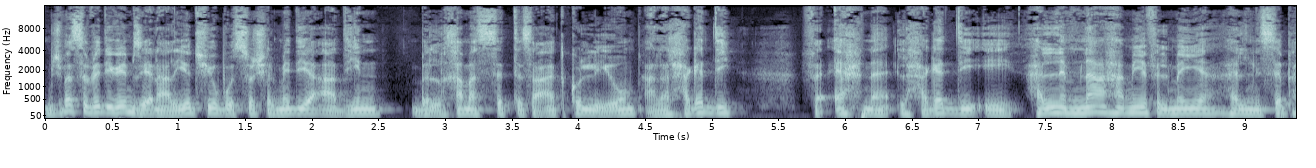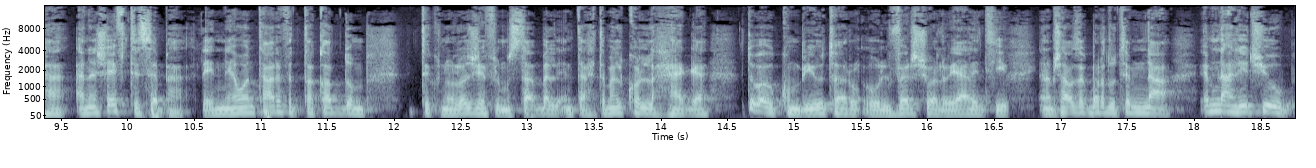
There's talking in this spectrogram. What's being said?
مش بس ال video games يعني على اليوتيوب وال social media قاعدين بالخمس ست ساعات كل يوم على الحاجات دي. فإحنا الحاجات دي إيه؟ هل نمنعها 100% هل نسيبها؟ أنا شايف تسيبها لأن هو أنت عارف التقدم التكنولوجيا في المستقبل أنت احتمال كل حاجة تبقى بالكمبيوتر وال virtual reality أنا مش عاوزك برضو تمنع امنع اليوتيوب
